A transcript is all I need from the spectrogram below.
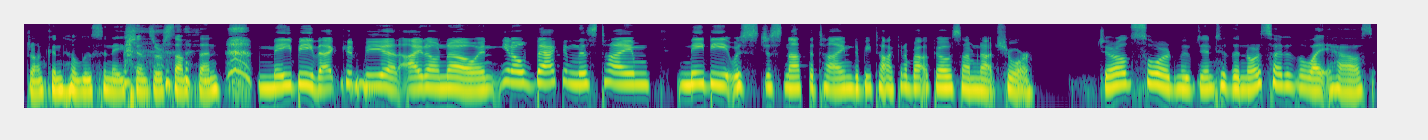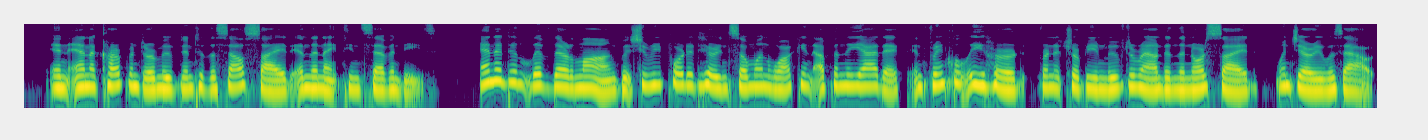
drunken hallucinations or something. maybe that could be it. I don't know. And, you know, back in this time, maybe it was just not the time to be talking about ghosts. I'm not sure. Gerald Sword moved into the north side of the lighthouse, and Anna Carpenter moved into the south side in the 1970s. Anna didn't live there long, but she reported hearing someone walking up in the attic and frequently heard furniture being moved around in the north side when Jerry was out.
